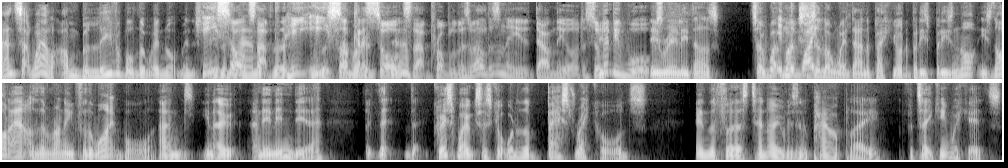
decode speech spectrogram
And so, well, unbelievable that we're not mentioning He man that. the, he he sort kind of sorts yeah, that problem as well, doesn't he? Down the order. So maybe Woakes. He really does. So Wo- In the Woakes is a long way down the pecking order, but he's but he's not he's not out of the running for the white ball. And you know, and in India, the, the, Chris Woakes has got one of the best records in the first ten overs in a power play for taking wickets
